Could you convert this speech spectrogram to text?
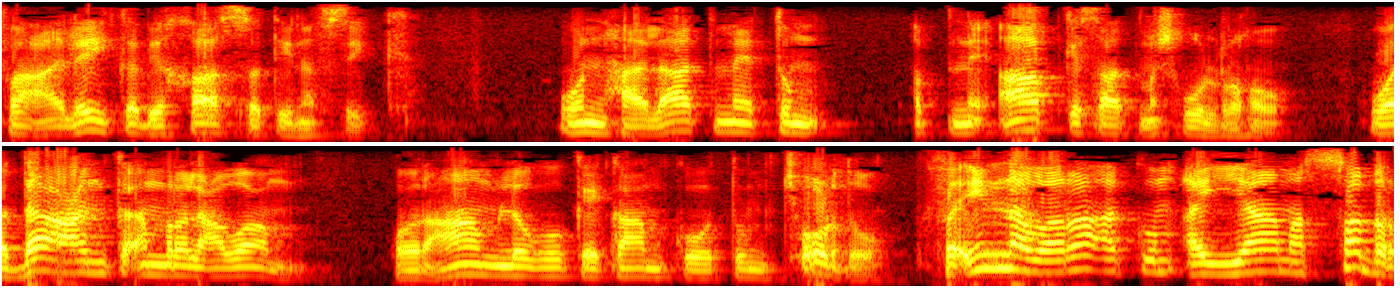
فعلیک بخاصتی نفسک۔ ان حالات میں تم اپنے آپ کے ساتھ مشغول رہو۔ ودع عنک امر العوام۔ اور عام لوگوں کے کام کو تم چھوڑ دو۔ فَإِنَّ وَرَاءَكُمْ أَيَّامَ الصَّبْرِ۔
